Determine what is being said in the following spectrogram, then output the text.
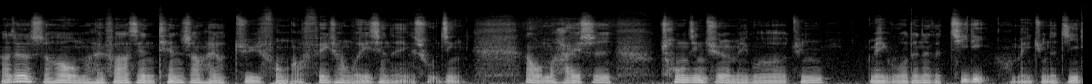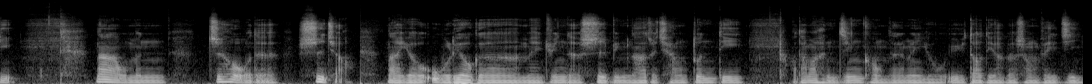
啊，这个时候我们还发现天上还有飓风啊，非常危险的一个处境。那我们还是冲进去了美国军。美国的那个基地啊，美军的基地。那我们之后，我的视角，那有五六个美军的士兵拿着枪蹲低，啊，他们很惊恐，在那边犹豫到底要不要上飞机，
